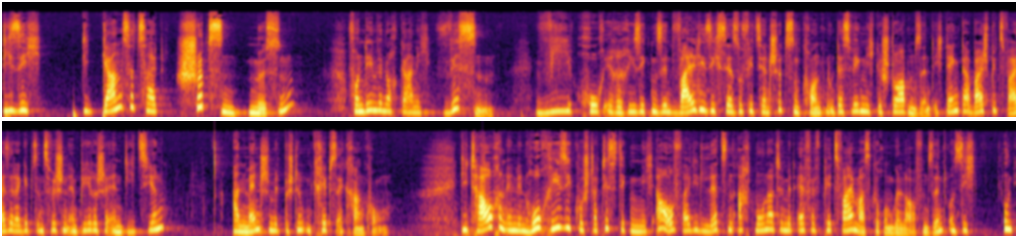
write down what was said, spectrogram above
die sich die ganze Zeit schützen müssen, von denen wir noch gar nicht wissen, wie hoch ihre Risiken sind, weil die sich sehr suffizient schützen konnten und deswegen nicht gestorben sind. Ich denke da beispielsweise, da gibt es inzwischen empirische Indizien, an Menschen mit bestimmten Krebserkrankungen. Die tauchen in den Hochrisikostatistiken nicht auf, weil die die letzten acht Monate mit FFP2-Maske rumgelaufen sind und sich und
